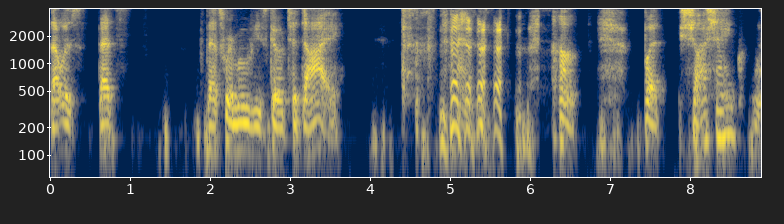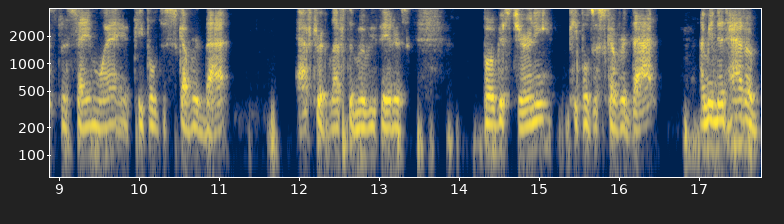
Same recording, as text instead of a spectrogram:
that was that's that's where movies go to die. Huh. But Shawshank was the same way. People discovered that after it left the movie theaters. Bogus Journey, people discovered that. I mean, it had a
